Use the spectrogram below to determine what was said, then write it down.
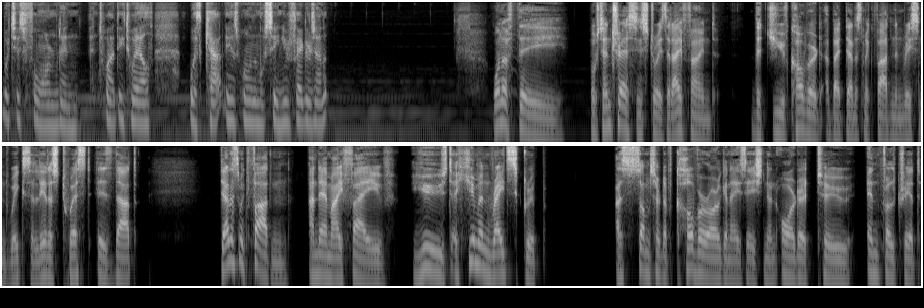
which is formed in, in 2012, with Catney as one of the most senior figures in it. One of the most interesting stories that I found that you've covered about Dennis McFadden in recent weeks, the latest twist is that Dennis McFadden and MI5 used a human rights group as some sort of cover organization in order to infiltrate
